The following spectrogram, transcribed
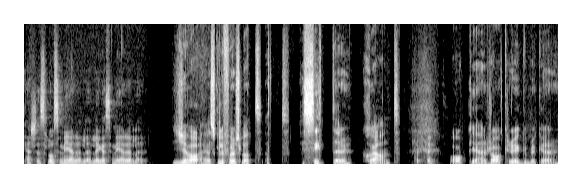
kanske slå sig ner eller lägga sig ner eller Ja, jag skulle föreslå att, att vi sitter skönt perfekt. och en rak rygg brukar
